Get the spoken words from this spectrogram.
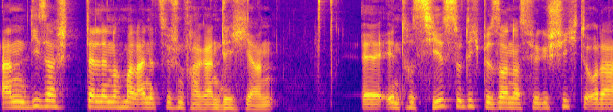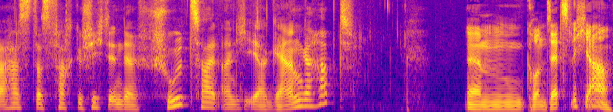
An dieser Stelle nochmal eine Zwischenfrage an dich, Jan. Äh, interessierst du dich besonders für Geschichte oder hast das Fach Geschichte in der Schulzeit eigentlich eher gern gehabt? Ähm, grundsätzlich ja.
